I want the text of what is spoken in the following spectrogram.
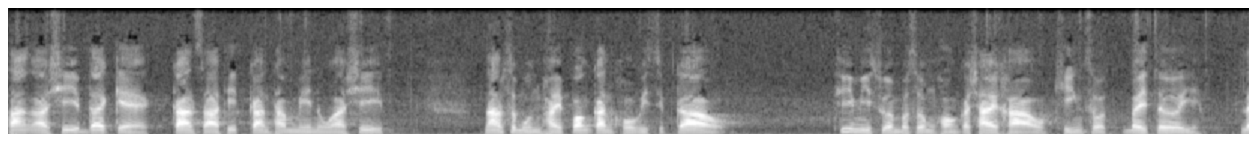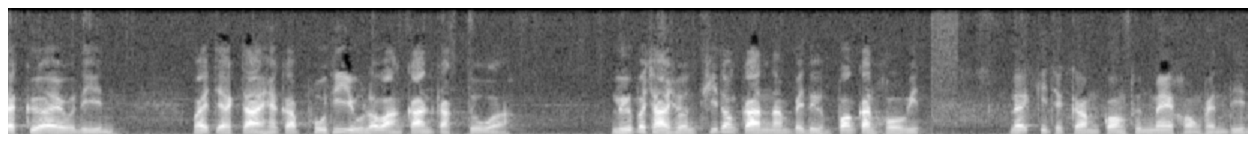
สร้างอาชีพได้แก่การสาธิตการทำเมนูอาชีพ น้ำสมุนไพรป้องกันโควิด -19 ที่มีส่วนผสมของกระชายขาว ขิงสด ใบเตย และเกลือไอโอดีน ไว้แจกจ่ายให้กับผู้ที่อยู่ระหว่างการกักตัว หรือประชาชนที่ต้องการนำไปดื่มป้องกันโควิด และกิจกรรมกองทุนแม่ของแผ่นดิน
